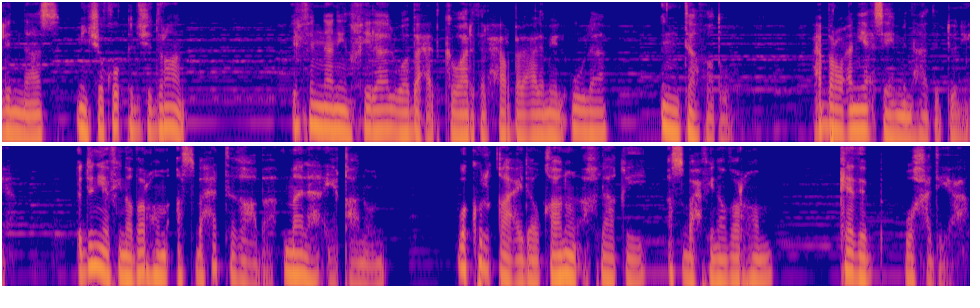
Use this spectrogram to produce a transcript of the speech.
للناس من شقوق الجدران. الفنانين خلال وبعد كوارث الحرب العالمية الأولى انتفضوا عبروا عن يأسهم من هذه الدنيا. الدنيا في نظرهم أصبحت غابة ما لها أي قانون. وكل قاعدة وقانون أخلاقي أصبح في نظرهم كذب وخديعة.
